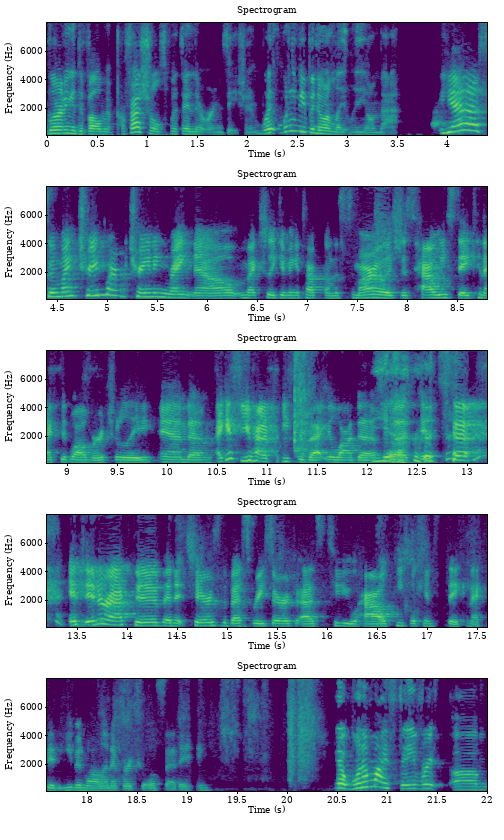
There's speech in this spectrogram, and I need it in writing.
learning and development professionals within their organization? What, what have you been doing lately on that? Yeah, so my trademark training right now, I'm actually giving a talk on this tomorrow, is just how we stay connected while virtually. And um, I guess you had a piece of that, Yolanda. Yeah. But it's, it's interactive and it shares the best research as to how people can stay connected even while in a virtual setting. Yeah, one of my favorite, um,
